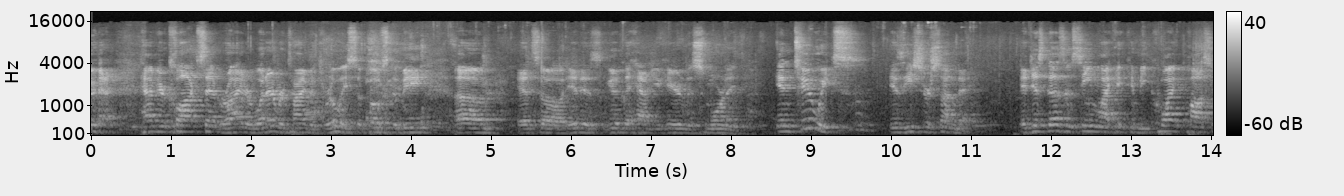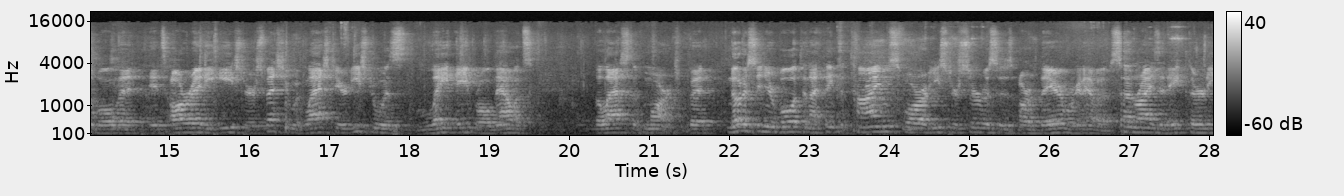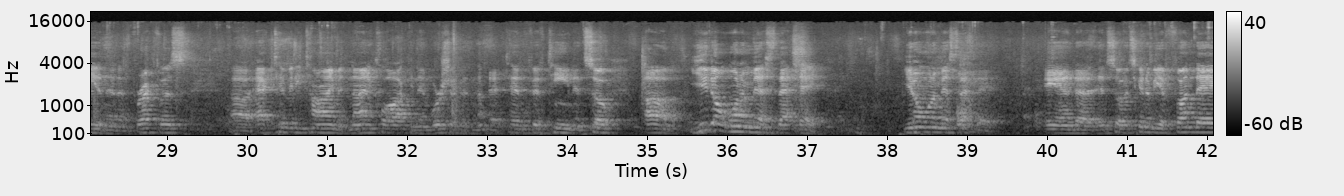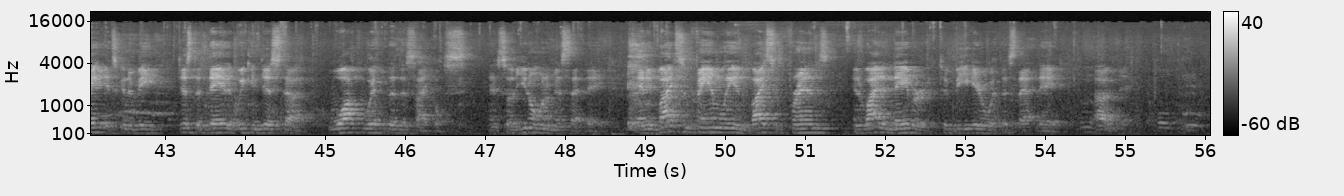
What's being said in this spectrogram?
you have your clock set right or whatever time it's really supposed to be, um, and so it is good to have you here this morning. In two weeks is Easter Sunday. It just doesn't seem like it can be quite possible that it's already Easter, especially with last year. Easter was late April, now it's the last of March. But notice in your bulletin, I think the times for our Easter services are there. We're going to have a sunrise at 8:30 and then a breakfast, uh, activity time at 9 o'clock, and then worship at, at 10:15. And so uh, you don't want to miss that day. You don't want to miss that day. And, uh, and so it's going to be a fun day. It's going to be just a day that we can just uh, walk with the disciples. And so you don't want to miss that day. And invite some family, invite some friends, invite a neighbor to be here with us that day. Uh,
